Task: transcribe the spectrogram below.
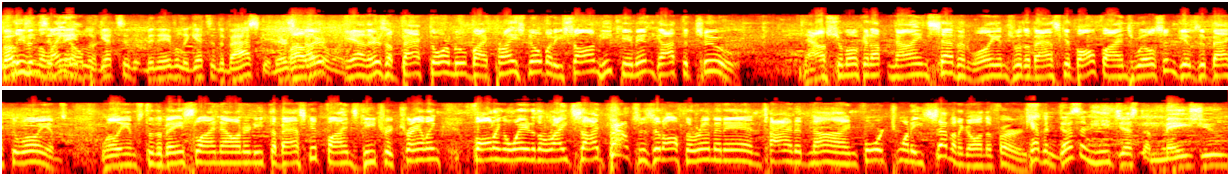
Both Leaving teams the have been able open. to get to the, been able to get to the basket. There's Well, another there- one. Yeah, there's a backdoor move by Price. Nobody saw him. He came in, got the two. Now Shamokin up 9-7. Williams with a basketball finds Wilson, gives it back to Williams. Williams to the baseline now underneath the basket, finds Dietrich trailing, falling away to the right side, bounces it off the rim and in. Tied at 9, 4.27 to go in the first. Kevin, doesn't he just amaze you,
